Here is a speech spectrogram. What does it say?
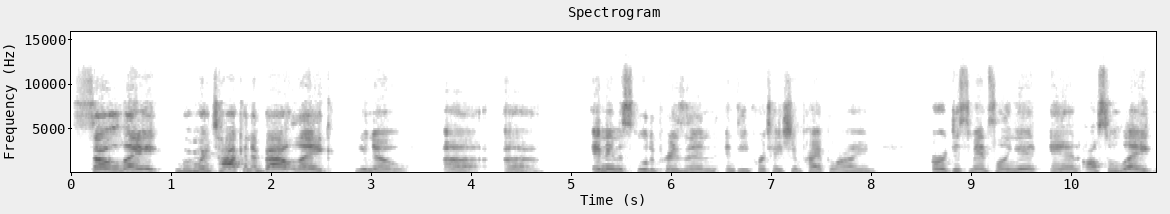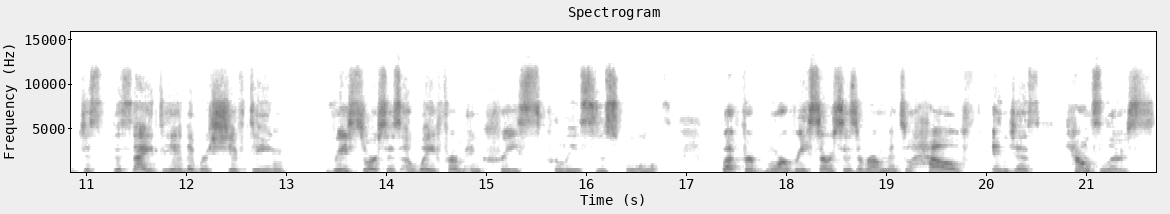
So like when we're talking about like, you know, uh uh ending the school to prison and deportation pipeline or dismantling it and also like just this idea that we're shifting resources away from increased police in schools but for more resources around mental health and just counselors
